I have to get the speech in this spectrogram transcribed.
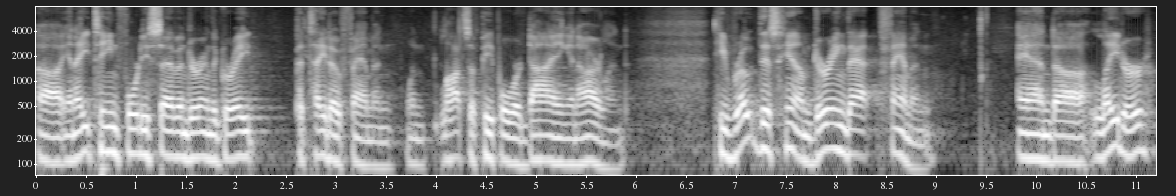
uh, in 1847 during the Great Potato Famine when lots of people were dying in Ireland. He wrote this hymn during that famine, and uh, later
